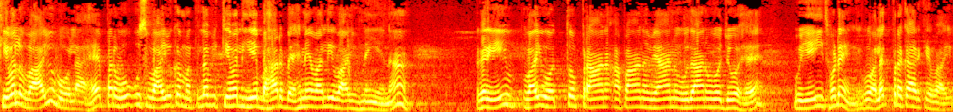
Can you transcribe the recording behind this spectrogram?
केवल वायु बोला है पर वो उस वायु का मतलब केवल ये बाहर बहने वाली वायु नहीं है ना? अगर यही वायु हो तो प्राण अपान व्यान उदान वो जो है वो यही थोड़े वो अलग प्रकार के वायु।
